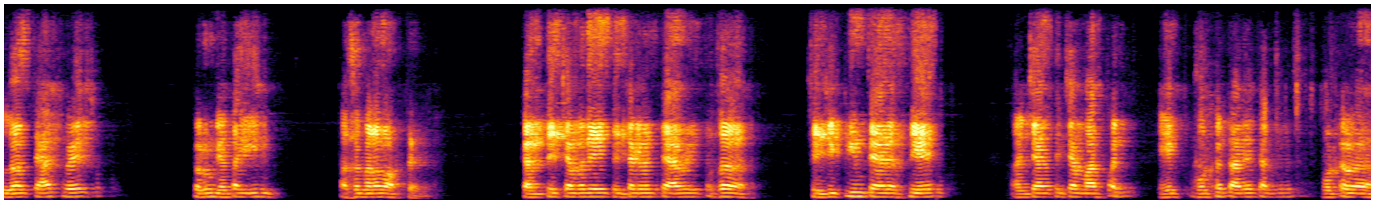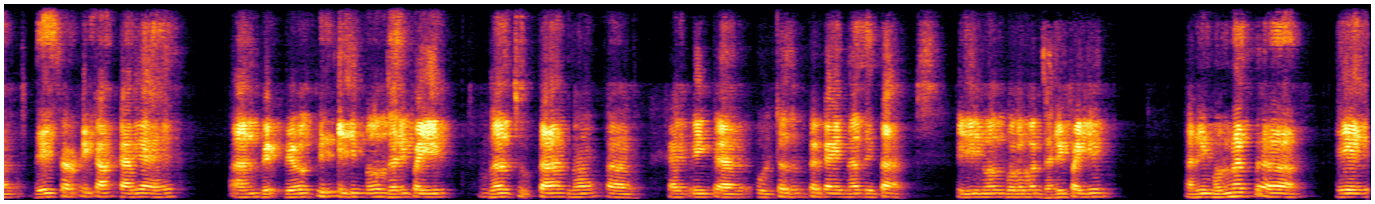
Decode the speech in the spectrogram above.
तुला त्याच वेळेस करून घेता येईल असं मला वाटतं कारण त्याच्यामध्ये त्यांच्याकडे त्यावेळेस तसं त्याची टीम तयार असते. आणि त्या त्याच्या मार्फत हे मोठं कार्य मोठं देशव्यापी कार्य आहे. आणि व्यवस्थित त्याची नोंद झाली पाहिजे. न चुकता न काहीतरी उलट सुलट काही न देता त्याची नोंद बरोबर झाली पाहिजे. आणि म्हणूनच हे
